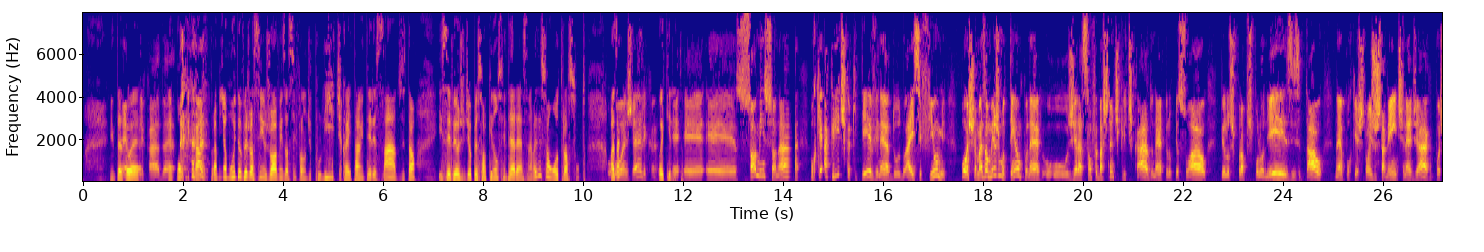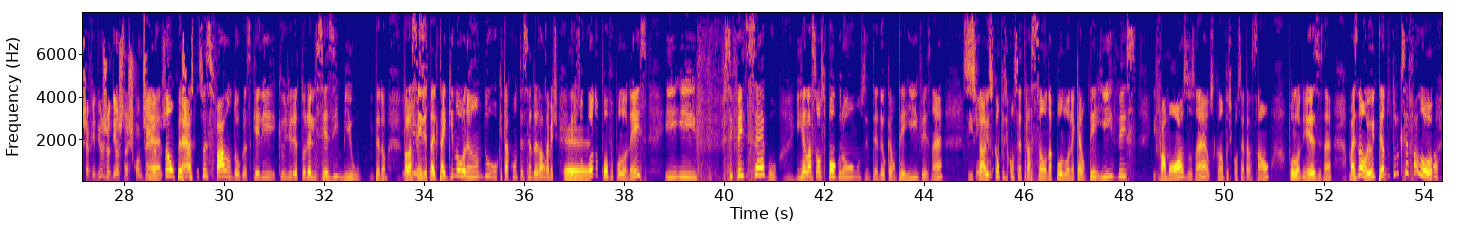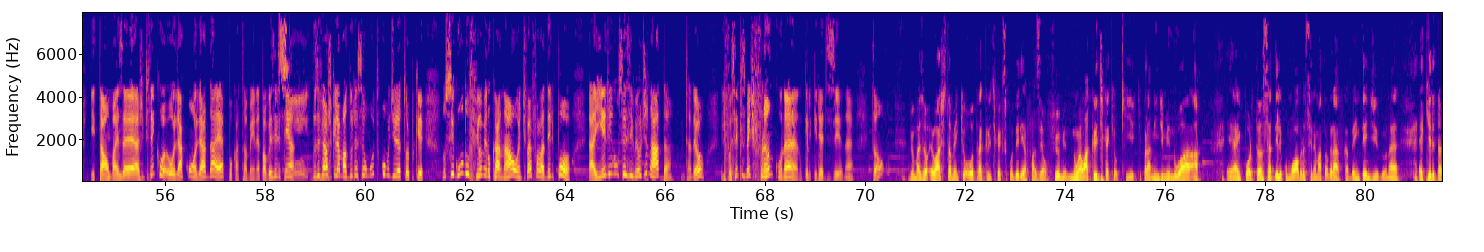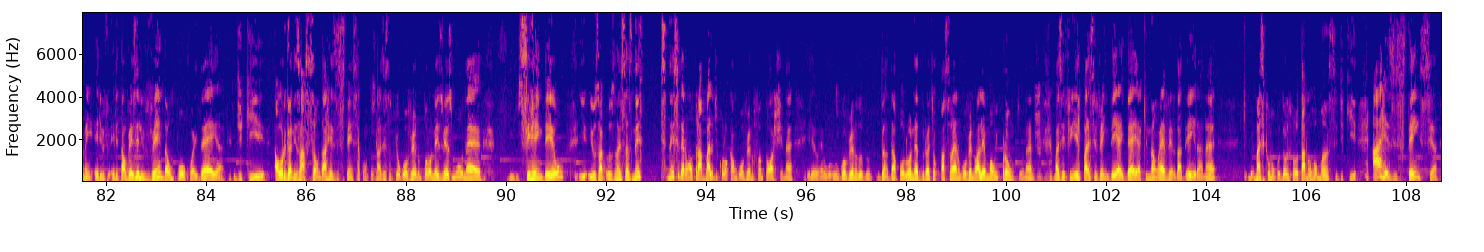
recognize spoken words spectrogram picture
Entendeu? É complicado, é. É complicado. Pra mim é muito, eu vejo assim, os jovens assim, falando de política e tal, interessados e tal, e você vê hoje em dia o pessoal que não se interessa, né? Mas isso é um outro assunto. Mas Ô, a... Angélica, Oi, querido. É, é, é só mencionar, porque a crítica que teve, né, do, a esse filme, poxa, mas ao mesmo tempo, né, o, o Geração foi bastante criticado, né, pelo pessoal, pelos próprios poloneses e tal, né, por questões justamente, né, de, ah, poxa vida, e os judeus estão escondidos? É, não, né? as pessoas falam, Douglas, que ele, que o diretor ele se eximiu, entendeu? Fala assim, ele tá, ele tá ignorando o que tá acontecendo exatamente. É... Ele focou no povo polonês e, e se fez de cego em relação aos pogroms, entendeu? Que eram terríveis, né? E, Sim. tal. e os campos de concentração na Polônia que eram terríveis e Uhum. famosos, né? Os campos de concentração poloneses, né? Mas não, eu entendo tudo que você falou e tal, mas é a gente tem que olhar com o olhar da época também, né? Talvez ele tenha Sim. Inclusive, eu acho que ele amadureceu muito como diretor, porque no segundo filme, no canal, a gente vai falar dele, pô, aí ele não se eximiu de nada, entendeu? Ele foi simplesmente franco, né, no que ele queria dizer, né? Então, Viu, mas eu, eu acho também que outra crítica que se poderia fazer ao filme não é uma crítica que, que, que para mim diminua a, é, a importância dele como obra cinematográfica, bem entendido, né? É que ele também, ele, ele talvez ele venda um pouco a ideia de que a organização da resistência contra os nazistas, porque o governo polonês mesmo, né, se rendeu e, e os, os nazistas nem nem se deram ao trabalho de colocar um governo fantoche, né? Ele, o, o governo do, do, da, da, Polônia durante a ocupação era um governo alemão e pronto, né? Uhum. Mas enfim, ele parece vender a ideia que não é verdadeira, né? Mas como o Douglas falou, tá no romance, de que a resistência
